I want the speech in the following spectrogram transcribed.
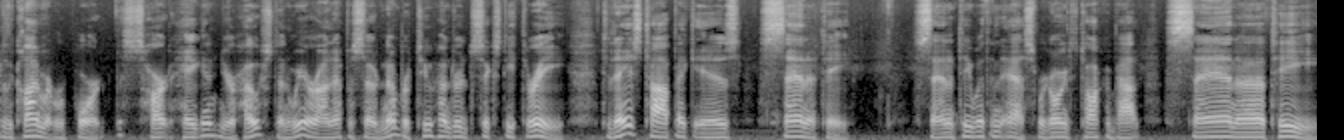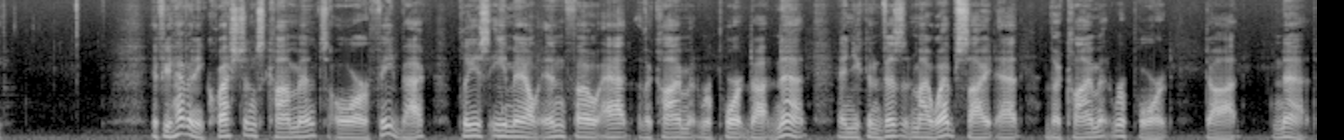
to the Climate Report. This is Hart Hagen, your host, and we are on episode number 263. Today's topic is sanity. Sanity with an S. We're going to talk about sanity. If you have any questions, comments, or feedback, please email info at theclimatereport.net and you can visit my website at theclimatereport.net.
